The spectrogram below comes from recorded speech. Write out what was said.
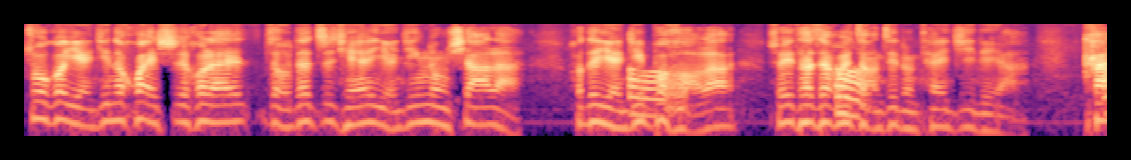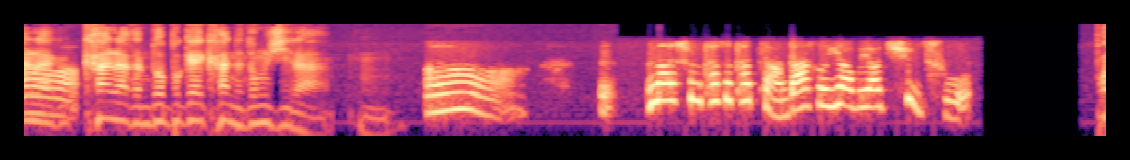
做过眼睛的坏事，后来走的之前眼睛弄瞎了，或者眼睛不好了，所以他才会哦长这种胎记的呀。看了、哦看了很多不该看的东西了，嗯，哦，那是不是他说他长大后要不要去除？不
